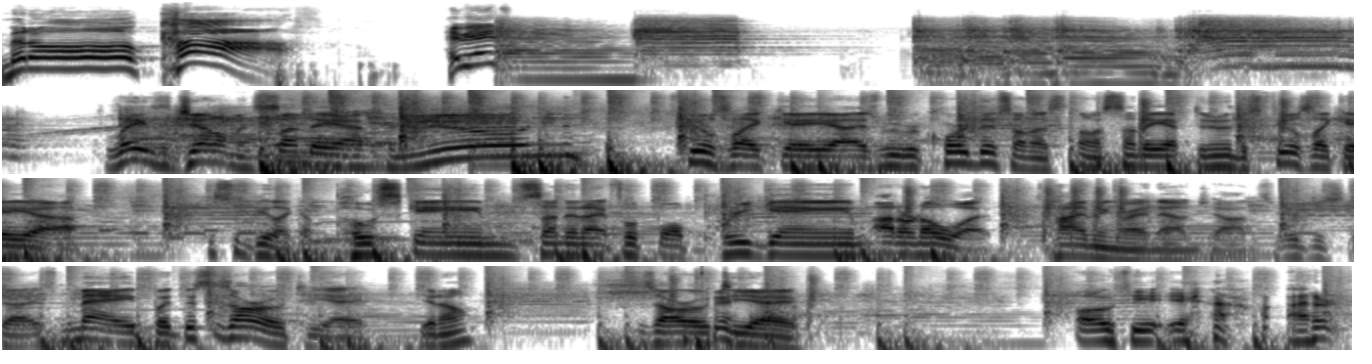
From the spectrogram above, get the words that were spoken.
Middle calf. Hey, man. Ladies and gentlemen, Sunday afternoon feels like a. Uh, as we record this on a on a Sunday afternoon, this feels like a. Uh, this would be like a post game Sunday night football pregame. I don't know what timing right now, John. So we're just. Uh, it's May, but this is our OTA. You know, this is our OTA. OTA. yeah. I don't.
